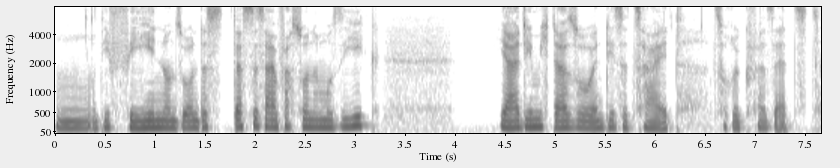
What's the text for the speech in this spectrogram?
hm, die Feen und so. Und das, das ist einfach so eine Musik, ja, die mich da so in diese Zeit zurückversetzt.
